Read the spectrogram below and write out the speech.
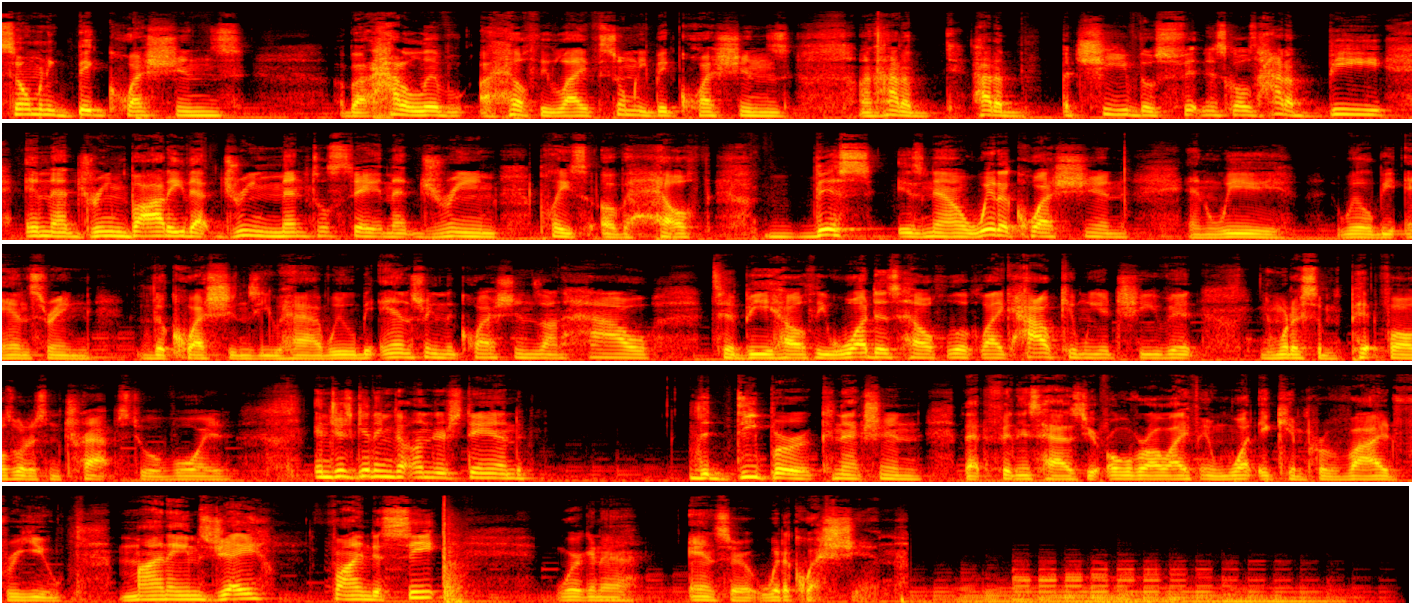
so many big questions about how to live a healthy life, so many big questions on how to how to achieve those fitness goals, how to be in that dream body, that dream mental state, and that dream place of health. This is now with a question, and we will be answering the questions you have. We will be answering the questions on how to be healthy. What does health look like? How can we achieve it? And what are some pitfalls? What are some traps to avoid? And just getting to understand the deeper connection that fitness has to your overall life and what it can provide for you. My name's Jay. Find a seat. We're going to answer with a question.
